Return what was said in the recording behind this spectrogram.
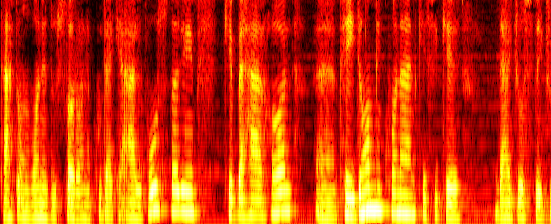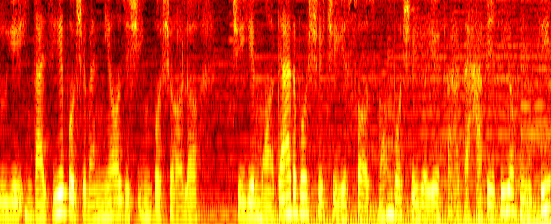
تحت عنوان دوستداران کودک البرز داریم که به هر حال پیدا می‌کنن کسی که در جستجوی این قضیه باشه و نیازش این باشه. حالا چه یه مادر باشه چه یه سازمان باشه یا یه فرد حقیقی یا حقوقی.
